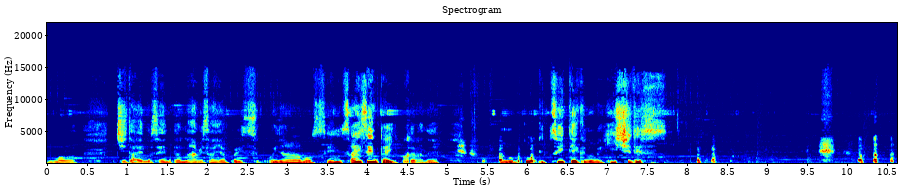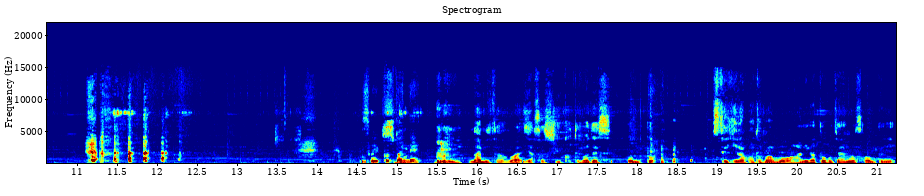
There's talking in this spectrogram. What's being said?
もう、時代の先端のナミさん、やっぱりすごいなもう先、最先端行くからね。もう僕ついていくのが必死です。そういうことね。ナミさんは優しい言葉です。本当素敵な言葉もありがとうございます。本当に。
